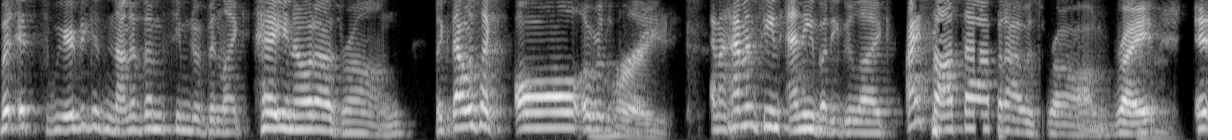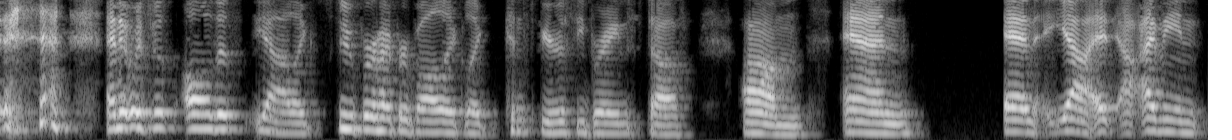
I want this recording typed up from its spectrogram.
but it's weird because none of them seem to have been like, hey, you know what, I was wrong. Like that was like all over the place. And I haven't seen anybody be like, I thought that, but I was wrong, right? It- and it was just all this, yeah, like super hyperbolic, like conspiracy brain stuff. Um, and and yeah, it, I mean,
